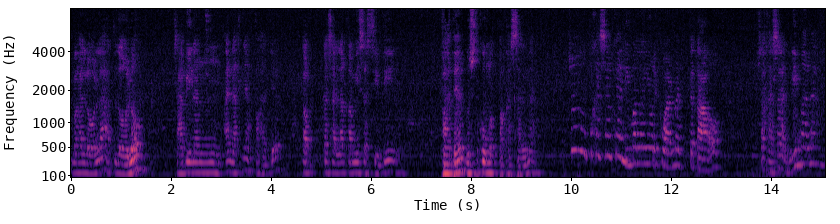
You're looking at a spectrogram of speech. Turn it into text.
mga lola at lolo. Sabi ng anak niya, Father, ka- kasal lang kami sa civil. Father, gusto ko magpakasal na. So, magpakasal ka. Lima lang yung requirement katao sa kasal. Lima lang.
